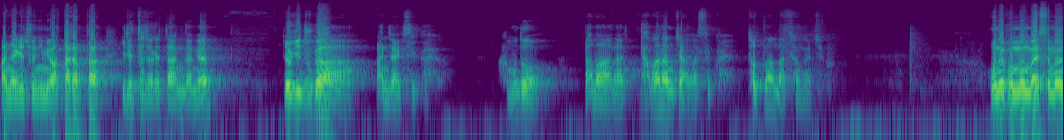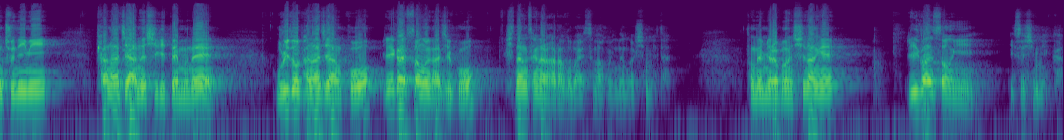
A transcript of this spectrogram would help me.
만약에 주님이 왔다 갔다 이랬다 저랬다 한다면 여기 누가 앉아 있을까요? 아무도 남아, 남아 남지 않았을 거예요. 저 또한 마찬가지고. 오늘 본문 말씀은 주님이 변하지 않으시기 때문에 우리도 변하지 않고 일관성을 가지고 신앙생활을 하라고 말씀하고 있는 것입니다. 성도님 여러분, 신앙에 일관성이 있으십니까?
